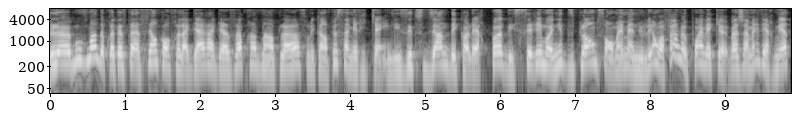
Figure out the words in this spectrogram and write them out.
Le mouvement de protestation contre la guerre à Gaza prend de l'ampleur sur les campus américains. Les étudiants ne décolèrent pas, des cérémonies de diplôme sont même annulées. On va faire le point avec Benjamin Vermette,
